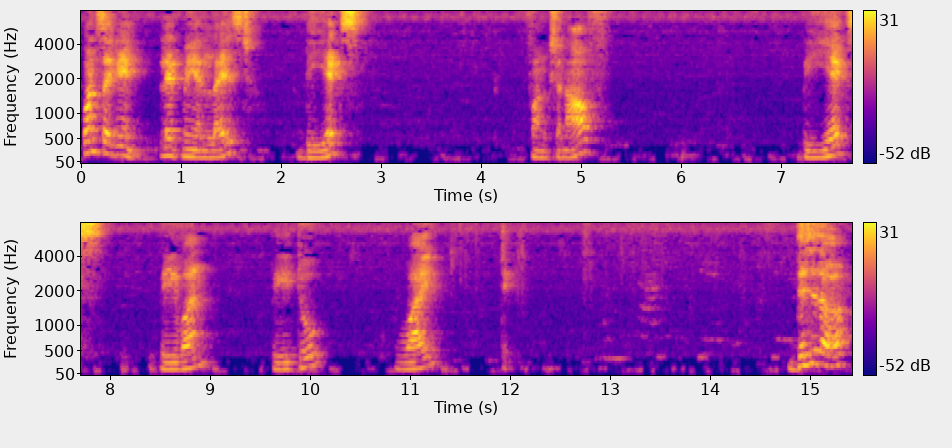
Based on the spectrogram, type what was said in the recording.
once again, let me analyze dx function of px, p1, p2, y, t. This is the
